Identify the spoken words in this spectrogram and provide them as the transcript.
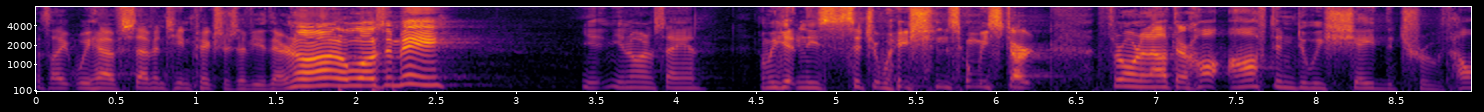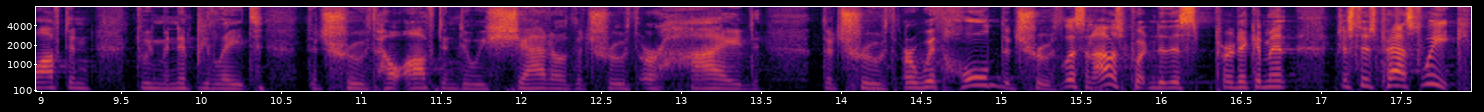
It's like we have 17 pictures of you there. No, it wasn't me. You, you know what I'm saying? And we get in these situations and we start throwing it out there. How often do we shade the truth? How often do we manipulate the truth? How often do we shadow the truth or hide the truth or withhold the truth? Listen, I was put into this predicament just this past week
